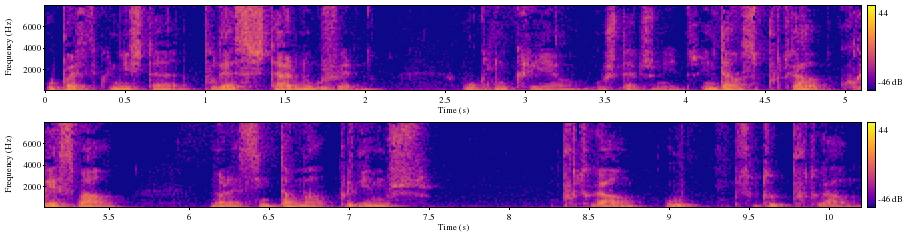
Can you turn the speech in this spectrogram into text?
o Partido Comunista pudesse estar no governo, o que não queriam os Estados Unidos. Então, se Portugal corresse mal, não era assim tão mal. Perdíamos Portugal, o, sobretudo Portugal,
